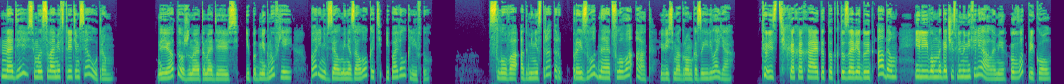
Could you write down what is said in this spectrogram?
Надеюсь, мы с вами встретимся утром. Я тоже на это надеюсь, и подмигнув ей, парень взял меня за локоть и повел к лифту. Слово администратор производное от слова ад, весьма громко заявила я. То есть ха-ха-ха это тот, кто заведует адом или его многочисленными филиалами. Вот прикол.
